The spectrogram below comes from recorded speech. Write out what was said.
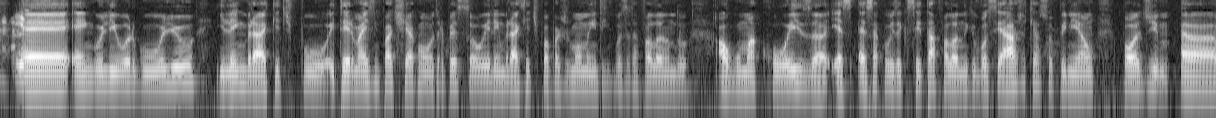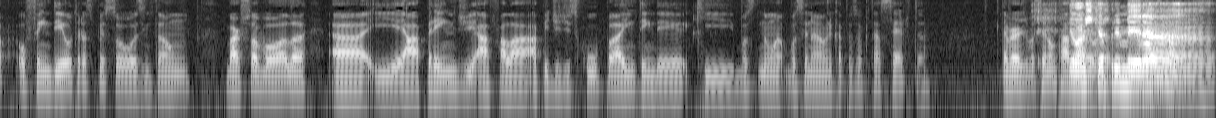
é, é, engolir o orgulho e lembrar que, tipo, e ter mais empatia com a outra pessoa. E lembrar que, tipo, a partir do momento em que você tá falando alguma coisa, essa coisa que você tá falando que você acha que é a sua opinião pode uh, ofender outras pessoas. Então, baixa sua bola uh, e aprende a falar, a pedir desculpa, a entender que você não, é, você não é a única pessoa que tá certa. Na verdade, você não tá Eu certa. acho que a primeira.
